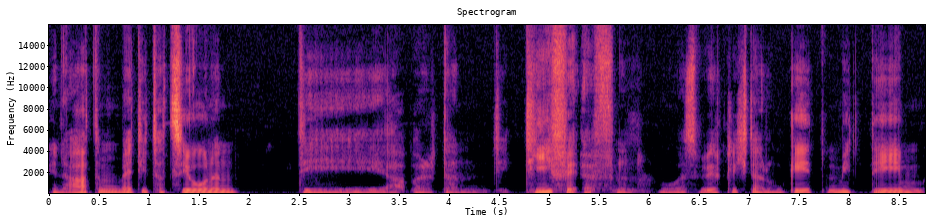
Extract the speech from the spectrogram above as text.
in Atemmeditationen, die aber dann die Tiefe öffnen, wo es wirklich darum geht, mit dem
